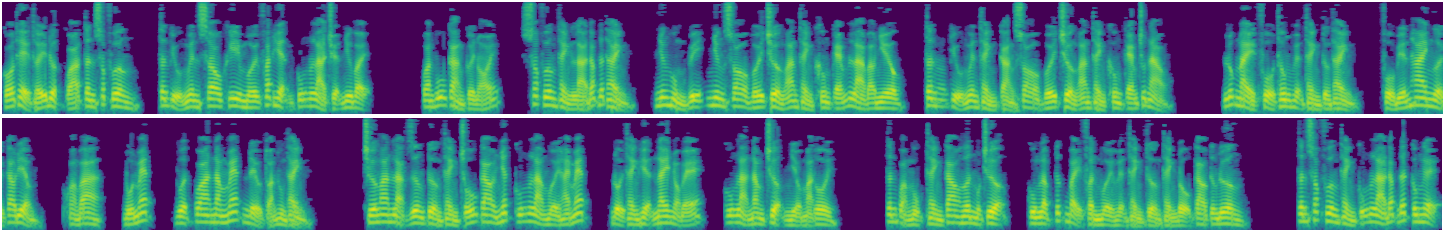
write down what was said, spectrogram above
Có thể thấy được quá tân sóc phương tân cửu nguyên sau khi mới phát hiện cũng là chuyện như vậy. Quan vũ càng cười nói so phương thành là đắp đất thành, nhưng hùng vĩ nhưng so với trường an thành không kém là bao nhiêu, tân Cựu nguyên thành càng so với trường an thành không kém chút nào. Lúc này phổ thông huyện thành tường thành, phổ biến hai người cao điểm, khoảng ba, bốn m vượt qua năm m đều toàn hùng thành. Trường an lạc dương tường thành chỗ cao nhất cũng là mười hai m đội thành hiện nay nhỏ bé, cũng là năm trượng nhiều mà thôi. Tân quảng mục thành cao hơn một trượng, cùng lập tức bảy phần mười huyện thành tường thành độ cao tương đương. Tân sóc phương thành cũng là đắp đất công nghệ,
